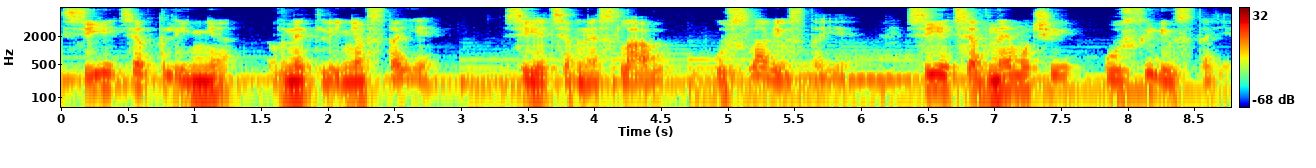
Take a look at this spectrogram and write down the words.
сіється в тління, в нетління встає, сіється в неславу, у славі встає, сіється в немочі, у силі встає,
